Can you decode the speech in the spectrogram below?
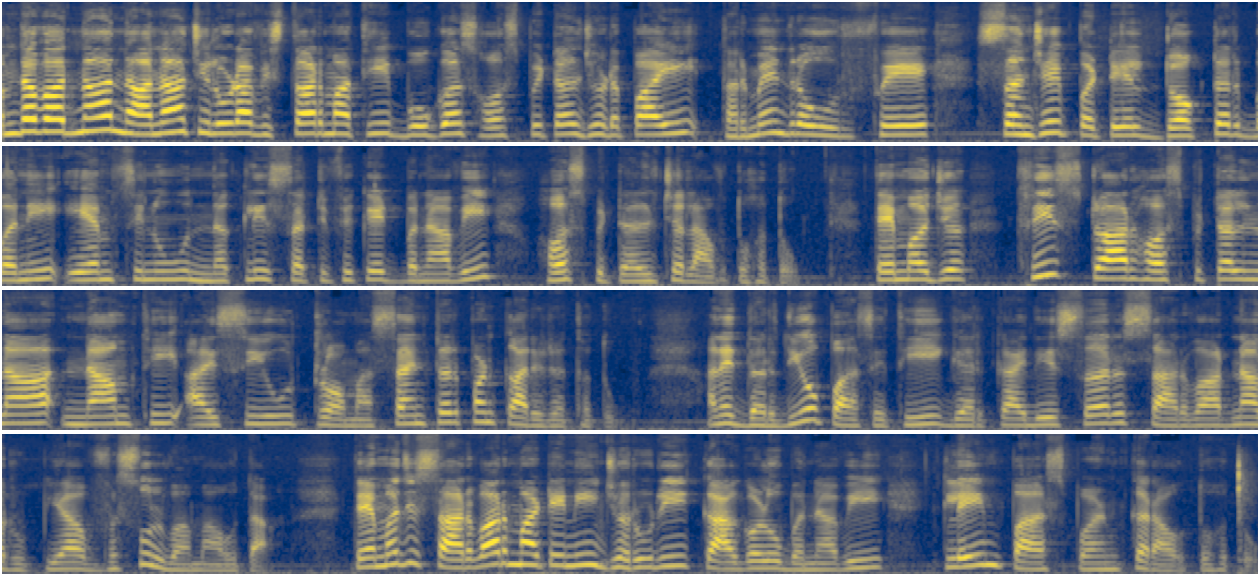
અમદાવાદના નાના ચિલોડા વિસ્તારમાંથી બોગસ હોસ્પિટલ ઝડપાઈ ધર્મેન્દ્ર ઉર્ફે સંજય પટેલ ડોક્ટર બની એએમસીનું નકલી સર્ટિફિકેટ બનાવી હોસ્પિટલ ચલાવતો હતો. તેમજ થ્રી સ્ટાર હોસ્પિટલના નામથી આઈસીયુ ટ્રોમા સેન્ટર પણ કાર્યરત હતું અને દર્દીઓ પાસેથી ગેરકાયદેસર સારવારના રૂપિયા વસૂલવામાં આવતા. તેમજ સારવાર માટેની જરૂરી કાગળો બનાવી ક્લેમ પાસ પણ કરાવતો હતો.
